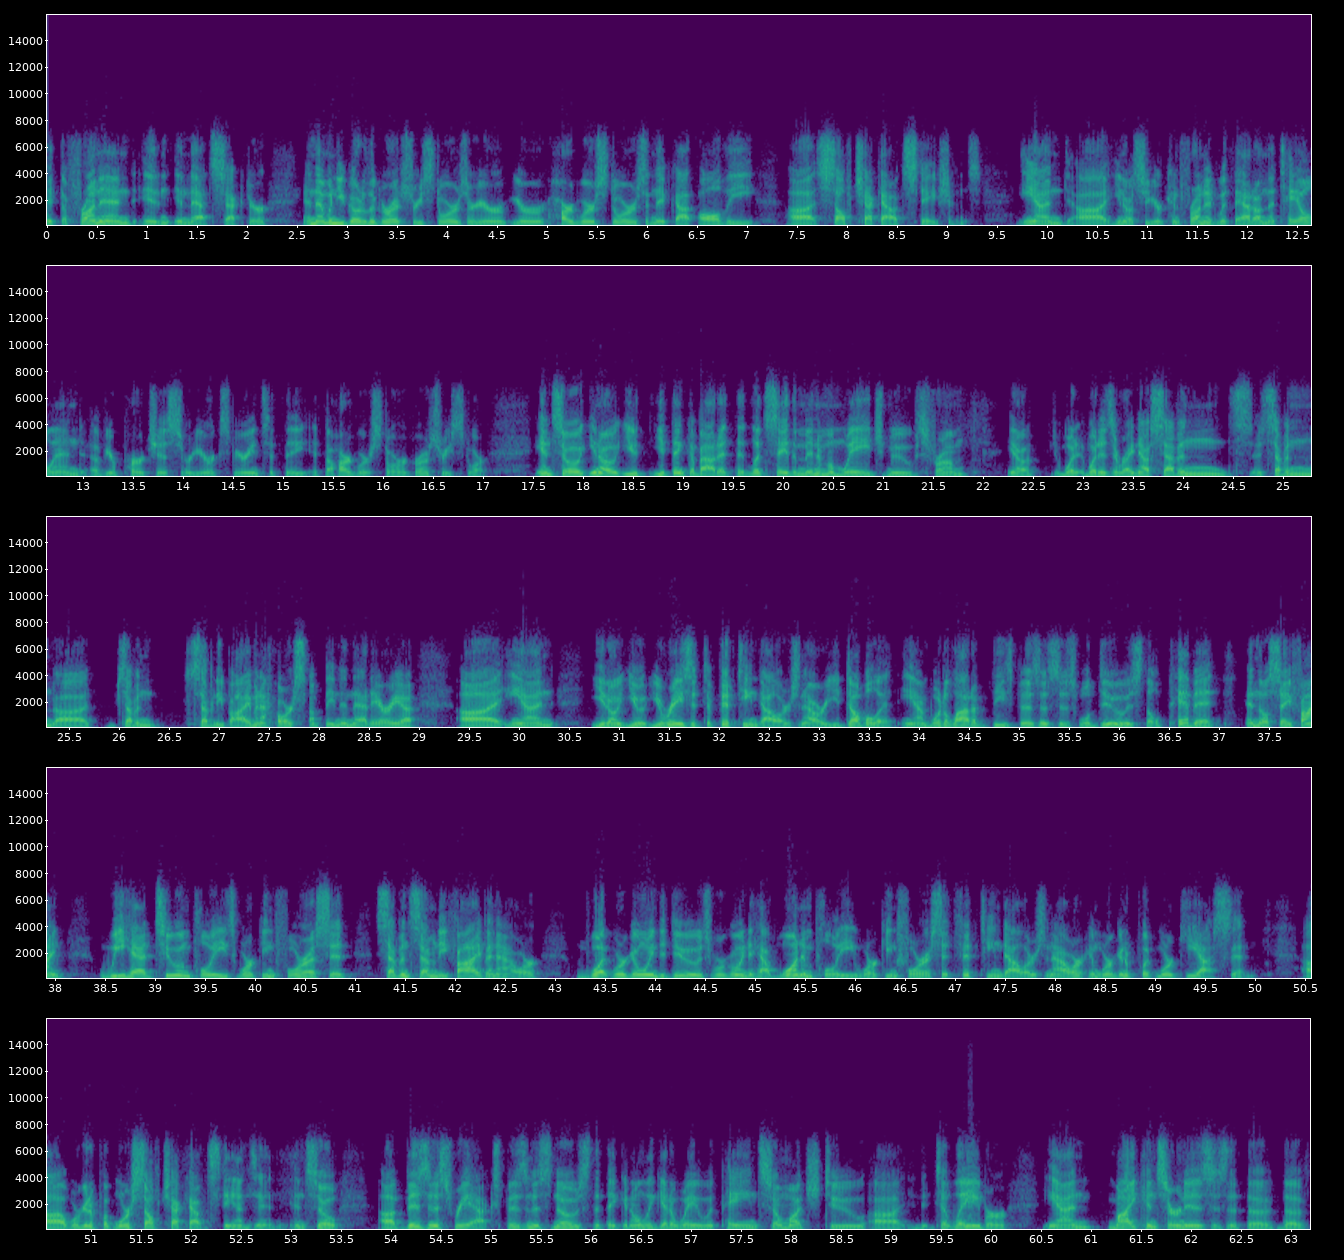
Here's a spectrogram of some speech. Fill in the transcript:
at the front end in, in that sector. And then when you go to the grocery stores or your, your hardware stores and they've got all the uh, self checkout stations. And, uh, you know, so you're confronted with that on the tail end of your purchase or your experience at the, at the hardware store or grocery store. And so, you know, you, you think about it that let's say the minimum wage moves from, you know, what, what is it right now? Seven, seven, uh, seven 75 an hour or something in that area. Uh, and you know, you you raise it to $15 an hour, you double it. And what a lot of these businesses will do is they'll pivot and they'll say, fine, we had two employees working for us at 775 an hour. What we're going to do is we're going to have one employee working for us at $15 an hour, and we're going to put more kiosks in. Uh, we're going to put more self checkout stands in. And so uh, business reacts. Business knows that they can only get away with paying so much to uh, to labor, and my concern is is that the the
